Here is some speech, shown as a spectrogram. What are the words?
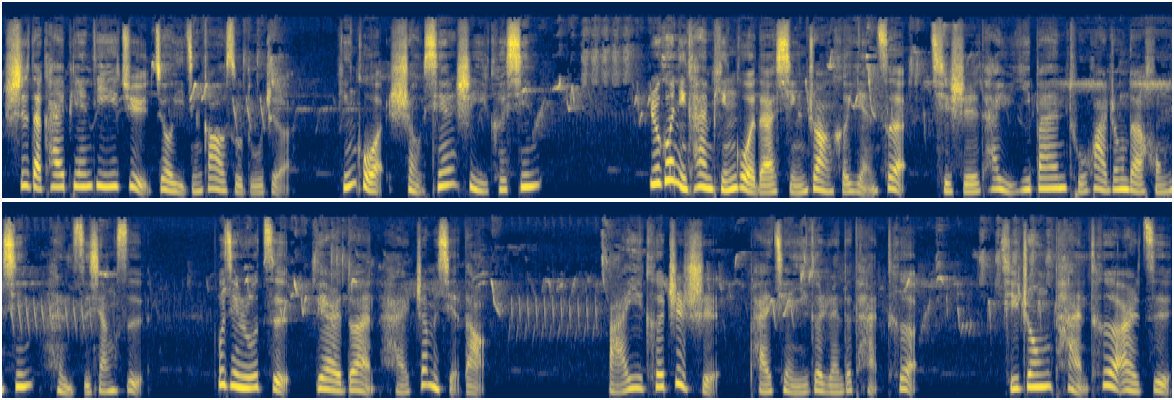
诗的开篇第一句就已经告诉读者，苹果首先是一颗心。如果你看苹果的形状和颜色，其实它与一般图画中的红心很似相似。不仅如此，第二段还这么写道：“拔一颗智齿，排遣一个人的忐忑。”其中“忐忑”二字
